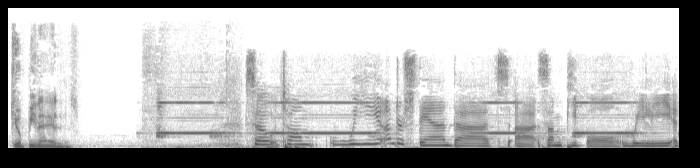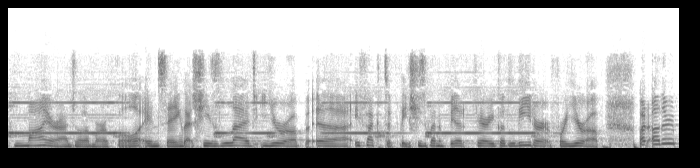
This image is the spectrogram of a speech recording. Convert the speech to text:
¿qué opina él? So, Tom, we understand that uh, some people really admire Angela Merkel in saying that she's led Europe uh, effectively. She's been a very good leader for Europe. But other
